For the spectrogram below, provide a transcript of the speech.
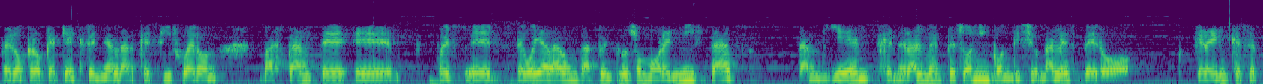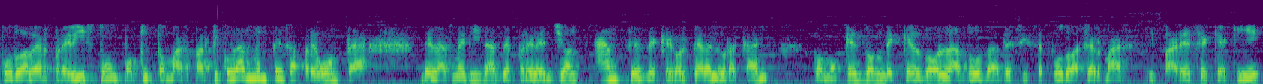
pero creo que aquí hay que señalar que sí fueron bastante, eh, pues eh, te voy a dar un dato incluso morenistas, también generalmente son incondicionales, pero creen que se pudo haber previsto un poquito más, particularmente esa pregunta de las medidas de prevención antes de que golpeara el huracán, como que es donde quedó la duda de si se pudo hacer más y parece que aquí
